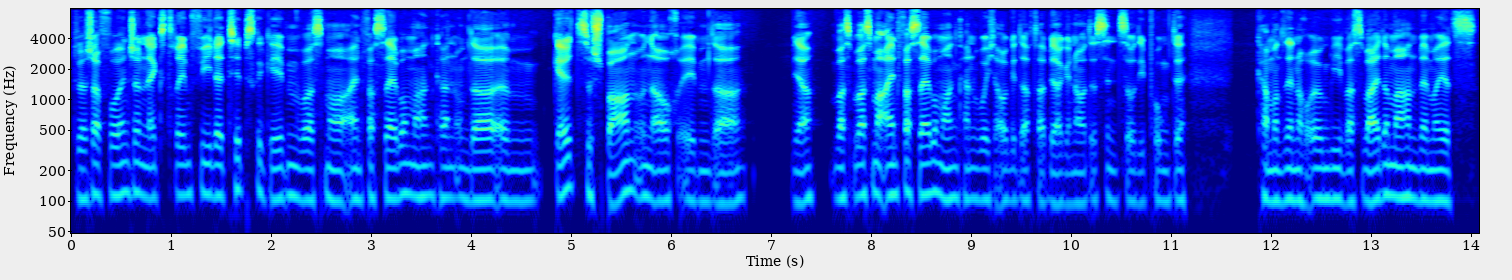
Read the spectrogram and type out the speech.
Du hast ja vorhin schon extrem viele Tipps gegeben, was man einfach selber machen kann, um da ähm, Geld zu sparen und auch eben da, ja, was, was man einfach selber machen kann, wo ich auch gedacht habe, ja genau, das sind so die Punkte. Kann man denn noch irgendwie was weitermachen, wenn man jetzt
